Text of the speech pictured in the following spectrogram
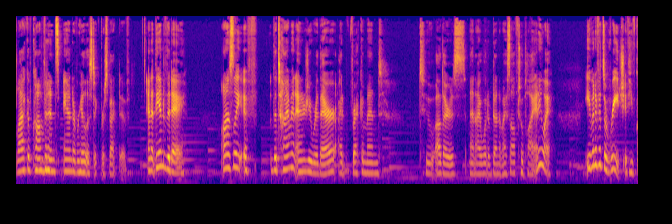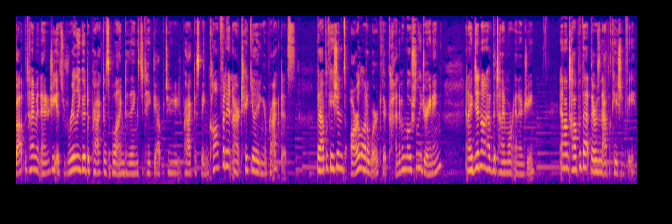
lack of confidence and a realistic perspective. And at the end of the day, honestly, if the time and energy were there, I'd recommend to others and I would have done it myself to apply anyway. Even if it's a reach, if you've got the time and energy, it's really good to practice applying to things to take the opportunity to practice being confident and articulating your practice. But applications are a lot of work, they're kind of emotionally draining, and I did not have the time or energy. And on top of that, there was an application fee.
